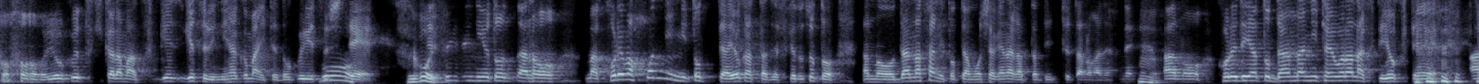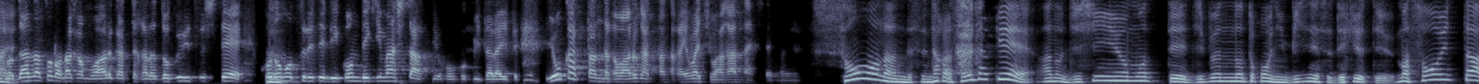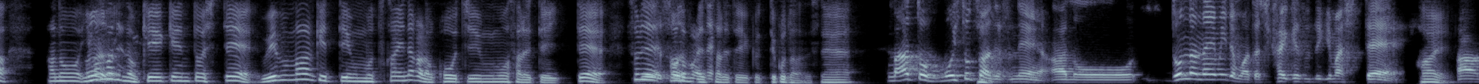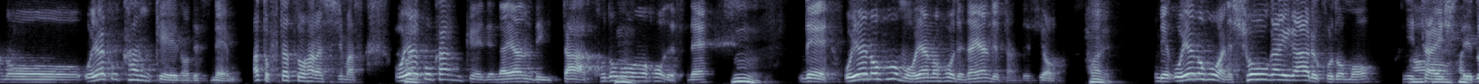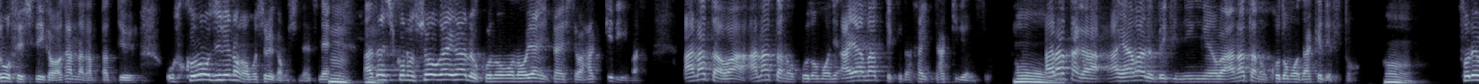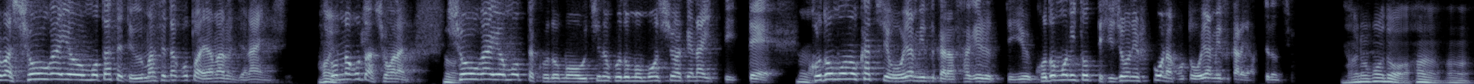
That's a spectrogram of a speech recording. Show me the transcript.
翌月からまあ、月月利200万いって独立して、すごい。でついでに言うと、あの、まあ、これは本人にとっては良かったですけど、ちょっと、あの、旦那さんにとっては申し訳なかったって言ってたのがですね、うんあの、これでやっと旦那に頼らなくてよくて、あの、はい旦那との仲も悪かったから独立して、子供連れて離婚できましたっていう報告いただいて、良かったんだか悪かったんだかいまいちわかんないですね。そうなんですね。だからそれだけ、あの、自信を持って自分のところにビジネスできるっていう、まあそういった、あの、今までの経験として、ウェブマーケティングも使いながらコーチングもされていって、それでアドバイスされていくってことなんですね。まあ、あともう一つはですね、あの、どんな悩みでも私解決できまして、はい。あの、親子関係のですね、あと二つお話しします。親子関係で悩んでいた子供の方ですね。うん。で、親の方も親の方で悩んでたんですよ。はい。で、親の方はね、障害がある子供に対してどう接していいか分かんなかったっていう、この事例の方が面白いかもしれないですね。うん。私、この障害がある子供の親に対してははっきり言います。あなたはあなたの子供に謝ってくださいってはっきり言うんですよ。あなたが謝るべき人間はあなたの子供だけですと。うん。それは障害を持たせて産ませたことは謝るんじゃないんですよ。はいそんなことはしょうがない。うん障害を持った子供をうちの子供申し訳ないって言って、うん子供の価値を親自ら下げるっていう子供にとって非常に不幸なことを親自らやってるんですよ。なるほど。うんうん。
